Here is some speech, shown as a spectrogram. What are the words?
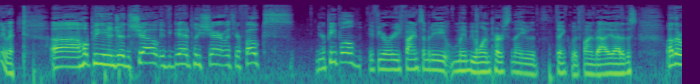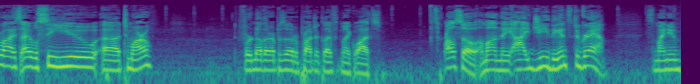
Anyway, uh, hope you enjoyed the show. If you did, please share it with your folks, your people. If you already find somebody, maybe one person that you would think would find value out of this. Otherwise, I will see you uh, tomorrow for another episode of Project Life with Mike Watts. Also, I'm on the IG, the Instagram. It's my new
